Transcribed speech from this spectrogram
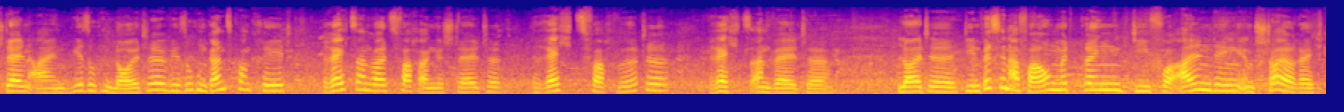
stellen ein, wir suchen Leute, wir suchen ganz konkret Rechtsanwaltsfachangestellte, Rechtsfachwirte, Rechtsanwälte. Leute, die ein bisschen Erfahrung mitbringen, die vor allen Dingen im Steuerrecht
